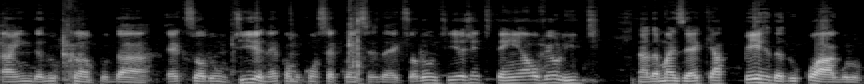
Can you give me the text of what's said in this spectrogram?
ainda no campo da exodontia, né, como consequências da exodontia, a gente tem a alveolite. Nada mais é que a perda do coágulo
